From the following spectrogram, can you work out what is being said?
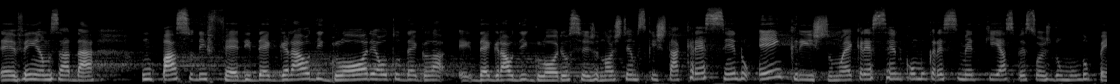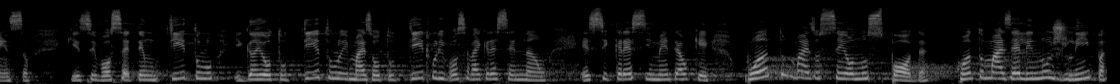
é, venhamos a dar um passo de fé, de degrau de glória a outro degrau de glória, ou seja, nós temos que estar crescendo em Cristo, não é crescendo como o crescimento que as pessoas do mundo pensam, que se você tem um título e ganha outro título e mais outro título e você vai crescer, não. Esse crescimento é o quê? Quanto mais o Senhor nos poda, quanto mais Ele nos limpa,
